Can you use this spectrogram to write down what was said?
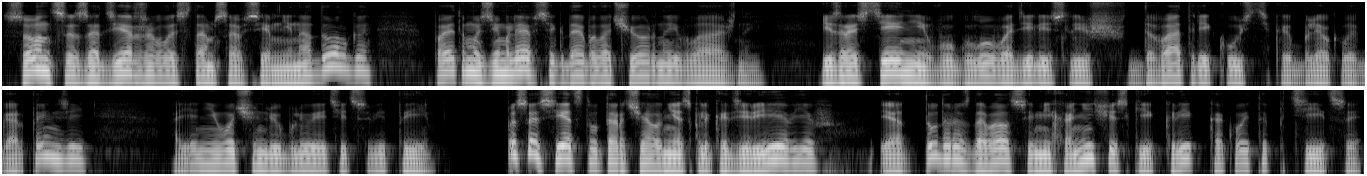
Солнце задерживалось там совсем ненадолго, поэтому земля всегда была черной и влажной. Из растений в углу водились лишь два-три кустика блеклых гортензий, а я не очень люблю эти цветы. По соседству торчало несколько деревьев, и оттуда раздавался механический крик какой-то птицы,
